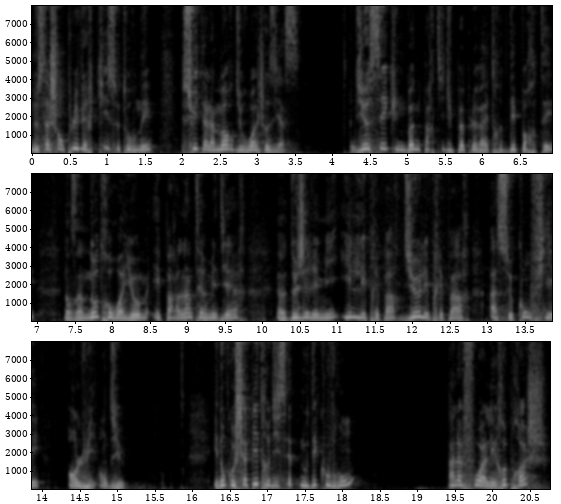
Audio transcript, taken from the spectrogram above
ne sachant plus vers qui se tourner suite à la mort du roi Josias. Dieu sait qu'une bonne partie du peuple va être déportée dans un autre royaume et par l'intermédiaire euh, de Jérémie, il les prépare, Dieu les prépare à se confier en lui, en Dieu. Et donc au chapitre 17, nous découvrons à la fois les reproches,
